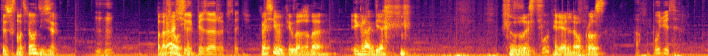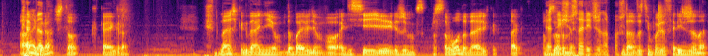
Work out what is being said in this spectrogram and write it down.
Ты же смотрел тизер? Мгм. Понравился? Красивые пейзажи, кстати. Красивые пейзажи, да. Игра где? То есть, реальный вопрос. А, будет? А, игра? Что? Какая игра? Знаешь, когда они добавили в Одиссее режим экскурсовода, да, или как-то так, Это обзорный. еще с Ориджина пошло. Да, да, тем более с Ориджина.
